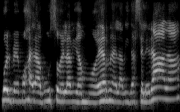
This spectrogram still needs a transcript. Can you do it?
volvemos al abuso de la vida moderna, de la vida acelerada,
